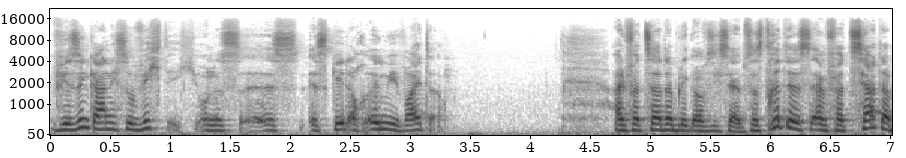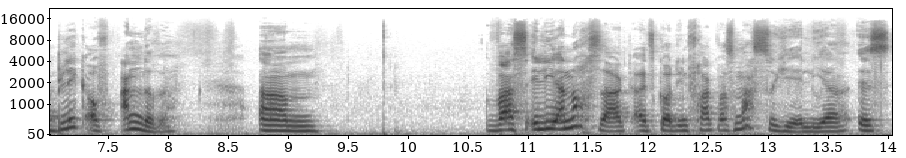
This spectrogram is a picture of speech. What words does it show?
wir sind gar nicht so wichtig und es, es, es geht auch irgendwie weiter. Ein verzerrter Blick auf sich selbst. Das dritte ist ein verzerrter Blick auf andere. Ähm, was Elia noch sagt, als Gott ihn fragt, was machst du hier, Elia, ist,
